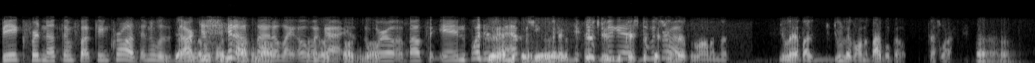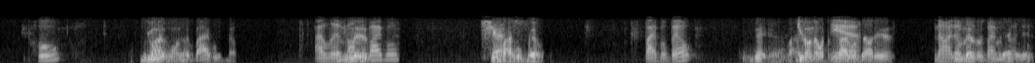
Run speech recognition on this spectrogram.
big for nothing fucking cross, and it was Yeah, dark know as shit outside. about. I'm like, oh I my know what you're god, is talking the about. world about to end? What is yeah, happening? because you live because you, because, because you live along the you live by you live on the Bible Belt. That's why Uh-huh. Who? The you live Bible on the Bible Belt. I live You on the live- Bible. The Bible Belt. Bible Belt. Yeah. Like, You don't know what the Yeah. Bible Belt is? No, I don't know live- what the Bible Belt in- is.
